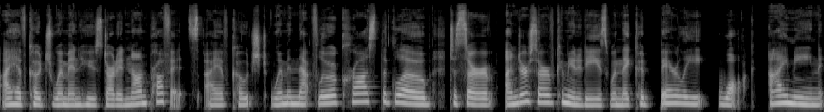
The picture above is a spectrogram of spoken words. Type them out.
I have coached women who started nonprofits. I have coached women that flew across the globe to serve underserved communities when they could barely walk. I mean,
